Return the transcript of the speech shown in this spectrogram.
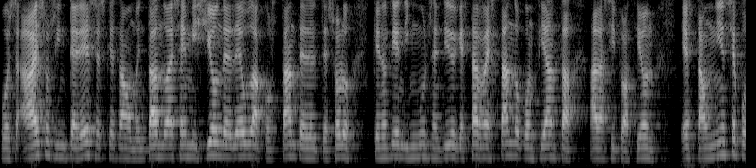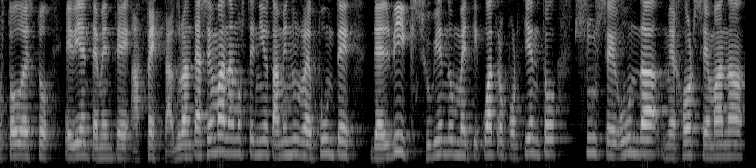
pues a esos intereses que están aumentando, a esa emisión de deuda constante del tesoro que no tiene ningún sentido y que está restando confianza a la situación estadounidense, pues todo esto evidentemente afecta. Durante la semana hemos tenido también un repunte del VIX subiendo un 24%, su segunda mejor semana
